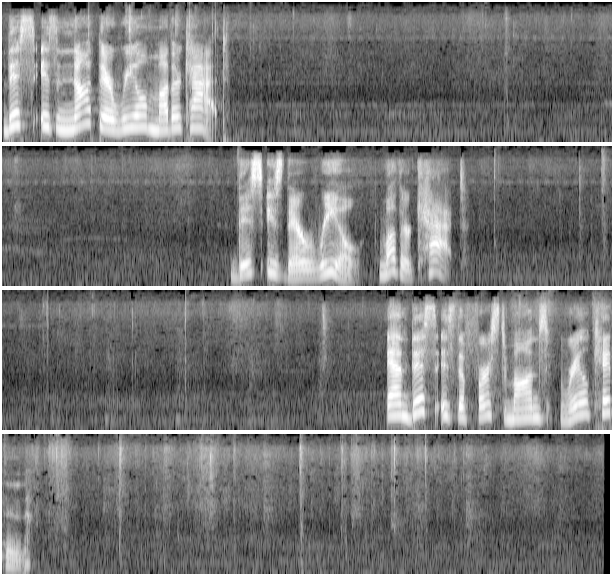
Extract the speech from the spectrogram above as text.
This is not their real mother cat. This is their real mother cat. And this is the first Mons real kitten.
